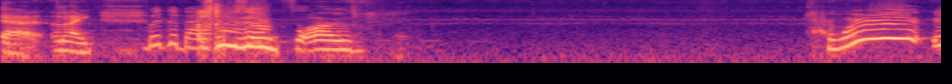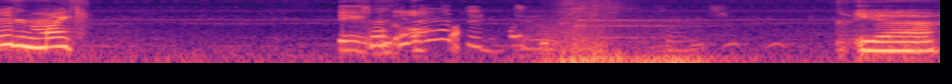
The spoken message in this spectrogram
Yeah, like But the battle season five. Where is my thing? So I think I had the Yeah.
